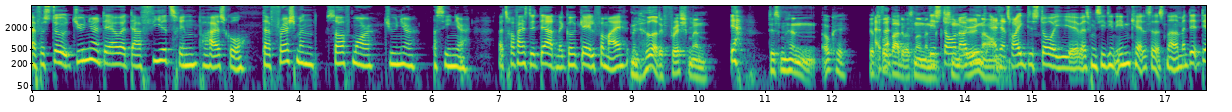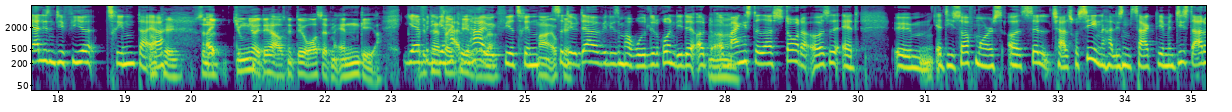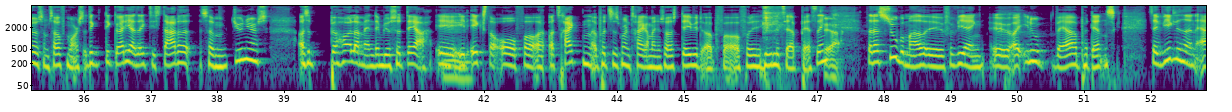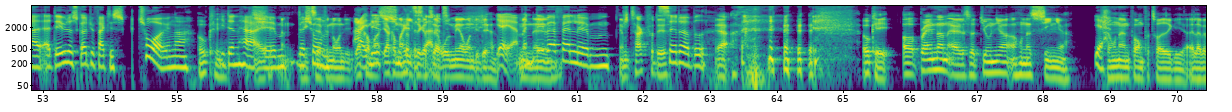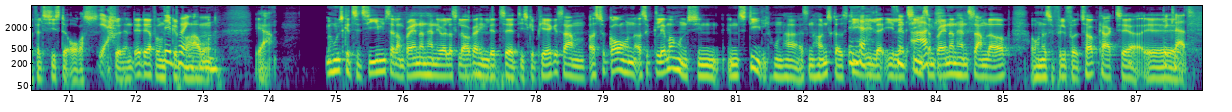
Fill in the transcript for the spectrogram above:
at forstå junior, det er jo, at der er fire trin på high school. Der er freshman, sophomore, junior og senior. Og jeg tror faktisk, det er der, den er gået galt for mig. men hedder det freshman? Ja, Det er simpelthen, okay. Jeg troede bare, det var sådan noget, man det står nok ikke, altså jeg tror ikke, det står i, øh, hvad skal man sige, din indkaldelse eller sådan noget, men det, det er ligesom de fire trin, der er. Okay, så Og- når junior i det her afsnit, det er jo oversat med anden G'er. Ja, Og fordi vi har, ikke vi helt, har jo eller? ikke fire trin, Nej, okay. så det er jo der, vi ligesom har rodet lidt rundt i det, og, Ah. og mange steder står der også, at, øhm, at de er sophomores, og selv Charles Rosin har ligesom sagt, jamen de starter jo som sophomores, og det, det gør de altså ikke, de starter som juniors, og så beholder man dem jo så der øh, Mm. et ekstra år for at, at trække den, og på et tidspunkt trækker man jo så også David op for at få det hele til at passe. Ikke? Ja. Så der er super meget øh, forvirring, øh, og endnu værre på dansk. Så i virkeligheden er, er David og Scott jo faktisk to år yngre Okay. i den her Shit, øh, mand, det er ikke version. til at. Jeg Ej, kommer, er jeg kommer helt sikkert til at besværligt. rode mere rundt i det her. Ja, ja, men, men det er i øh, hvert fald øh, Jamen tak for det. setup'et. Ja. okay, og Brandon er altså junior, og hun er senior. Ja. Så hun er en form for tredje gear, eller i hvert fald sidste års Ja. student. Det er derfor, hun Det skal pointen. på Harvard. Ja. Men hun skal til team, selvom Brandon han jo ellers lokker hende lidt til, at de skal pjekke sammen. Og så går hun, og så glemmer hun sin en stil. Hun har altså en håndskrevet stil Ja, i, la, i latin, som Brandon han samler op. Og hun har selvfølgelig fået topkarakter. Øh, Det er klart.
